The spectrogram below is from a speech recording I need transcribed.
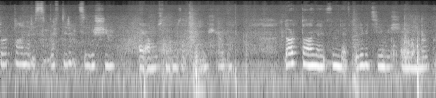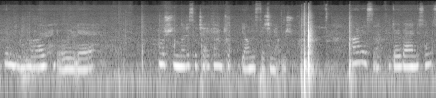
Dört tane resim defteri bitirmişim. Ay açalım şöyle. Dört tane resim defteri bitirmişim. Bakın bunlar böyle. Ama şunları seçerken çok yanlış seçim yapmışım. Her neyse videoyu beğendiyseniz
